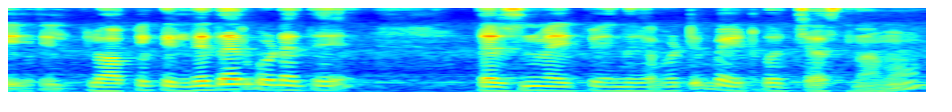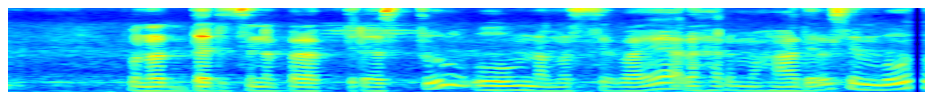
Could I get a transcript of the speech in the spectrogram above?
లోపలికి వెళ్ళే దారి కూడా అదే. దర్శనం అయిపోయింది కాబట్టి బయటకు వచ్చేస్తున్నాము. పునర్దర్శన ప్రాప్తిరస్తు ఓం నమ శివాయ. అరహర మహాదేవ శంభు.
